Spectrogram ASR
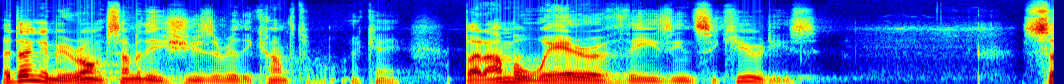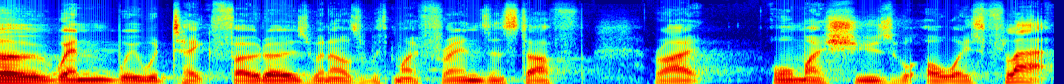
But don't get me wrong, some of these shoes are really comfortable, okay? But I'm aware of these insecurities. So when we would take photos when I was with my friends and stuff, right? All my shoes were always flat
